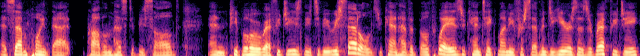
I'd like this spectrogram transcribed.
at some point that problem has to be solved. And people who are refugees need to be resettled. You can't have it both ways. You can't take money for 70 years as a refugee.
